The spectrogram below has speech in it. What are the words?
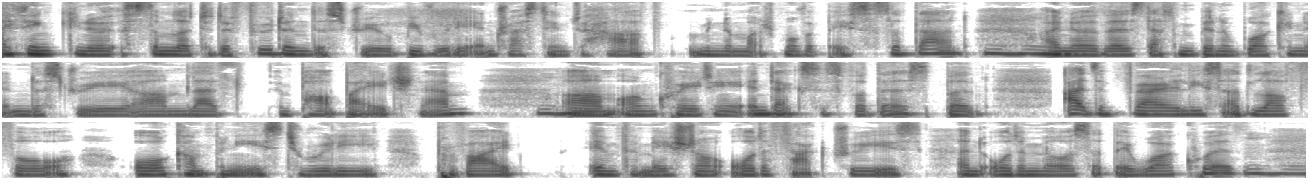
I think, you know, similar to the food industry, it would be really interesting to have, you know, much more of a basis of that. Mm-hmm. I know there's definitely been a work in industry, um, led in part by H&M, mm-hmm. um, on creating indexes for this. But at the very least, I'd love for all companies to really provide information on all the factories and all the mills that they work with. Mm-hmm.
